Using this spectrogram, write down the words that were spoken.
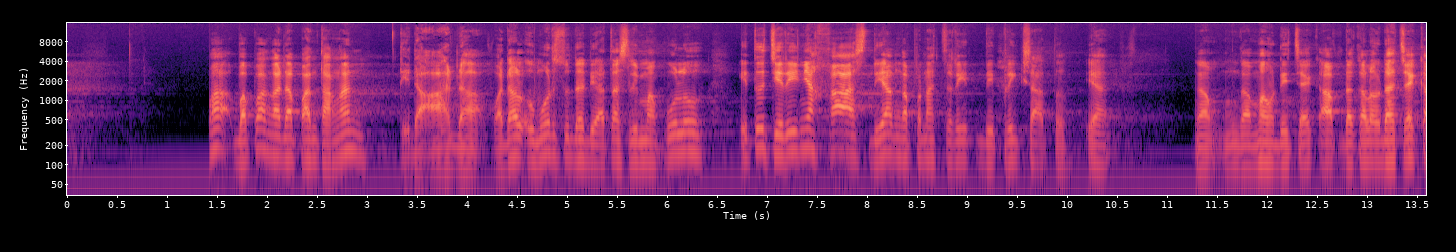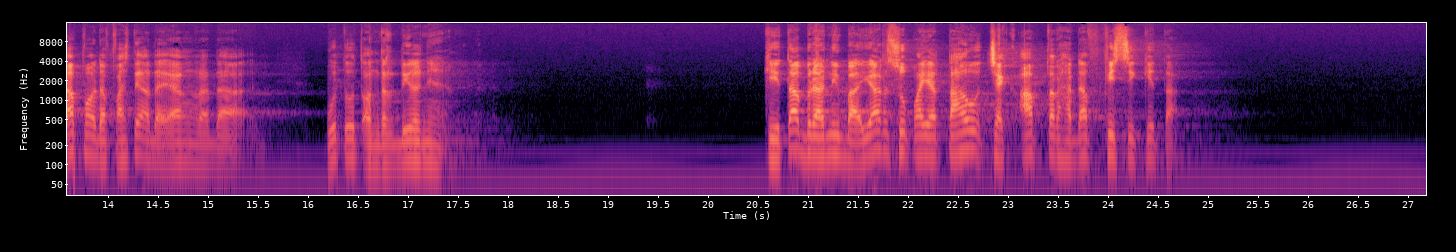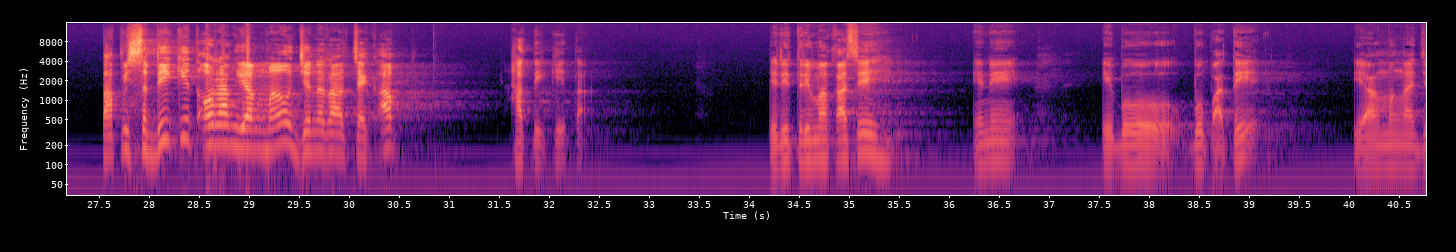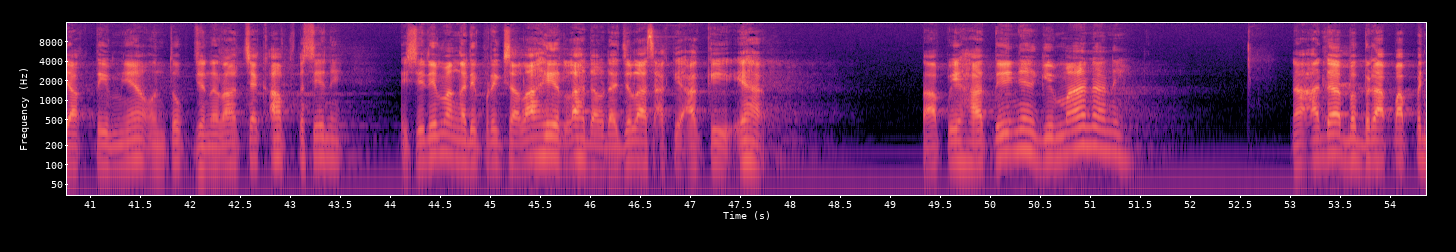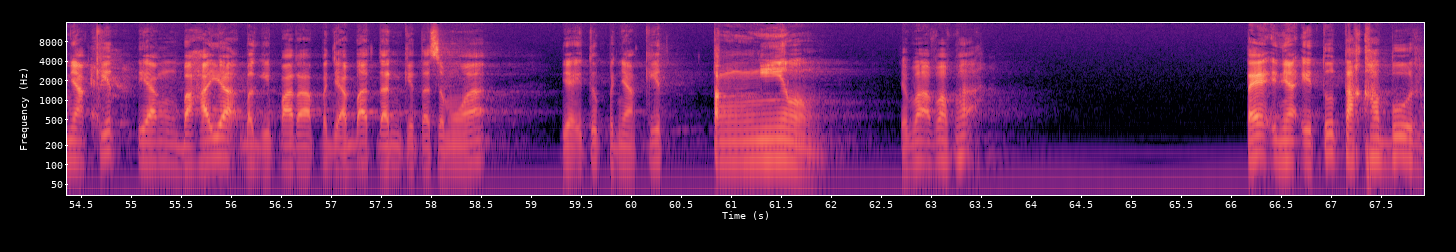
Pak, Bapak nggak ada pantangan? Tidak ada. Padahal umur sudah di atas 50, itu cirinya khas. Dia nggak pernah cerit diperiksa tuh ya. Nggak nggak mau di check up. Dan kalau udah check up udah pasti ada yang rada butut onderdilnya kita berani bayar supaya tahu check up terhadap fisik kita. Tapi sedikit orang yang mau general check up hati kita. Jadi terima kasih ini Ibu Bupati yang mengajak timnya untuk general check up ke sini. Di sini mah nggak diperiksa lahir lah, dah udah jelas aki-aki ya. Tapi hatinya gimana nih? Nah ada beberapa penyakit yang bahaya bagi para pejabat dan kita semua, yaitu penyakit tengil. Coba apa Pak? T-nya itu takabur.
